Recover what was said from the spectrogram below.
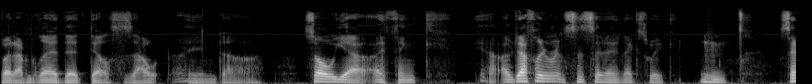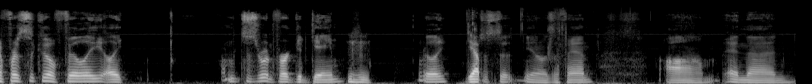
But I'm glad that Dallas is out and uh, So yeah, I think yeah, I'm definitely rooting Cincinnati next week. Mhm. San Francisco, Philly, like I'm just rooting for a good game. Mhm. Really, Yep. Just to, you know, as a fan, um, and then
